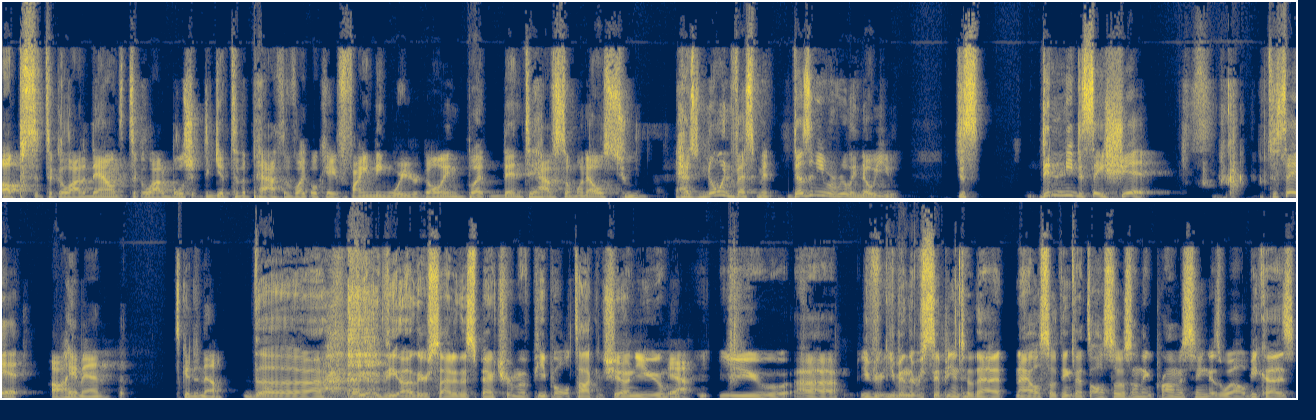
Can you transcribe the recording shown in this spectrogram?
ups. It took a lot of downs. It took a lot of bullshit to get to the path of like, okay, finding where you're going. But then to have someone else who has no investment, doesn't even really know you, just didn't need to say shit to say it. Oh, hey, man, it's good to know. The, the the other side of the spectrum of people talking shit on you. Yeah. you uh you've, you've been the recipient of that and i also think that's also something promising as well because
